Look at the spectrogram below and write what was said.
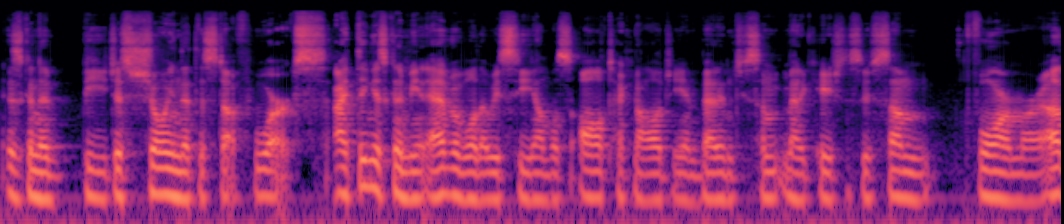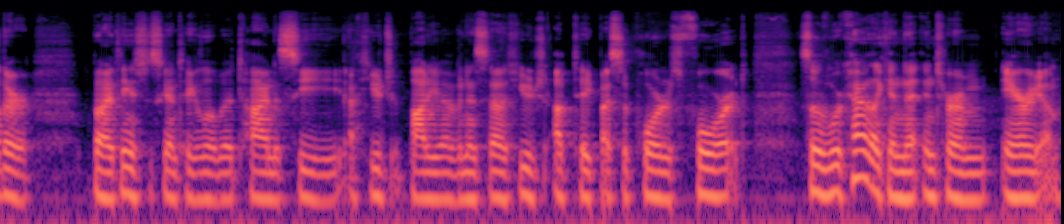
is going to be just showing that this stuff works. I think it's going to be inevitable that we see almost all technology embedded into some medications to some form or other. But I think it's just going to take a little bit of time to see a huge body of evidence, a huge uptake by supporters for it. So we're kind of like in the interim area.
